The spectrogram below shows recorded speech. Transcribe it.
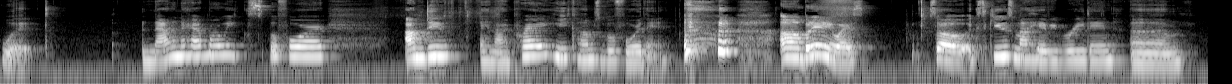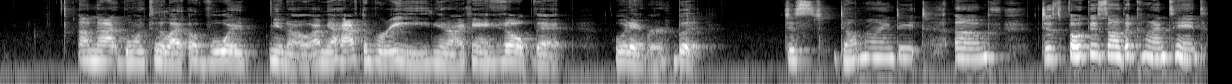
what nine and a half more weeks before I'm due, and I pray he comes before then. um, but anyways, so excuse my heavy breathing. Um, I'm not going to like avoid, you know, I mean, I have to breathe, you know, I can't help that, whatever, but just don't mind it. Um, just focus on the content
